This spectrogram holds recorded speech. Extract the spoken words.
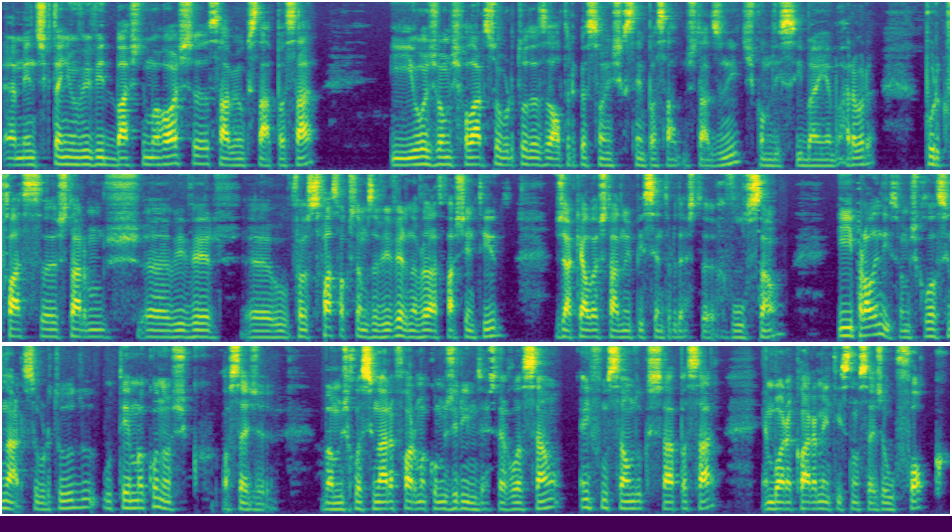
a menos que tenham vivido debaixo de uma rocha, sabem o que está a passar. E hoje vamos falar sobre todas as altercações que se têm passado nos Estados Unidos, como disse bem a Bárbara, porque face a estarmos a viver, uh, face ao que estamos a viver, na verdade faz sentido, já que ela está no epicentro desta revolução. E para além disso, vamos relacionar, sobretudo, o tema connosco, ou seja, vamos relacionar a forma como gerimos esta relação em função do que se está a passar, embora claramente isso não seja o foco,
